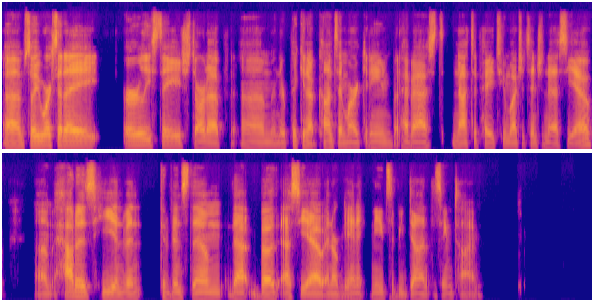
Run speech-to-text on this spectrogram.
um, so he works at a early stage startup, um, and they're picking up content marketing, but have asked not to pay too much attention to SEO. Um, how does he invent convince them that both SEO and organic needs to be done at the same time?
